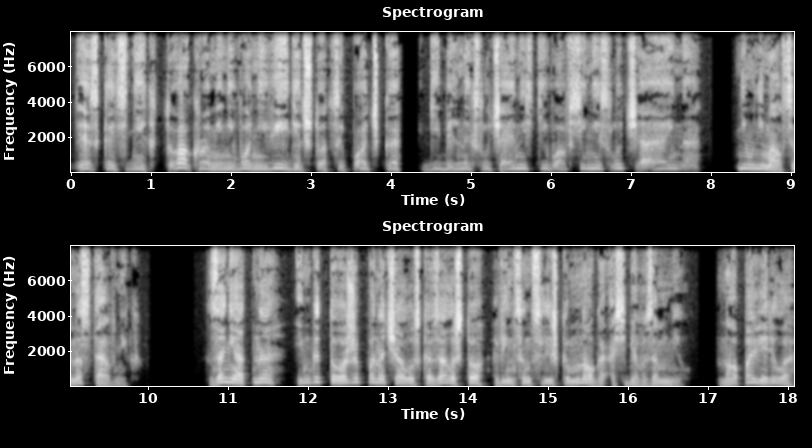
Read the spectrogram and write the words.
Дескать, никто, кроме него, не видит, что цепочка гибельных случайностей вовсе не случайна. Не унимался наставник. Занятно. Инга тоже поначалу сказала, что Винсент слишком много о себе возомнил. Но поверила,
